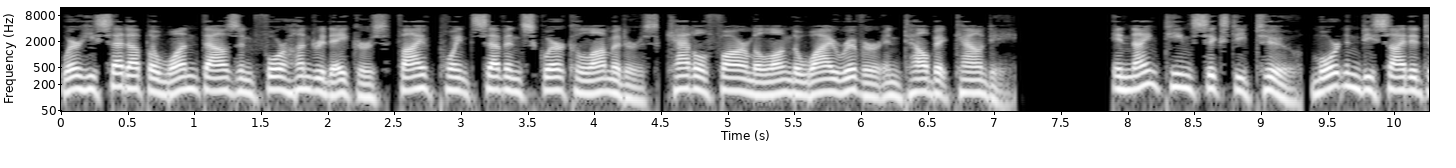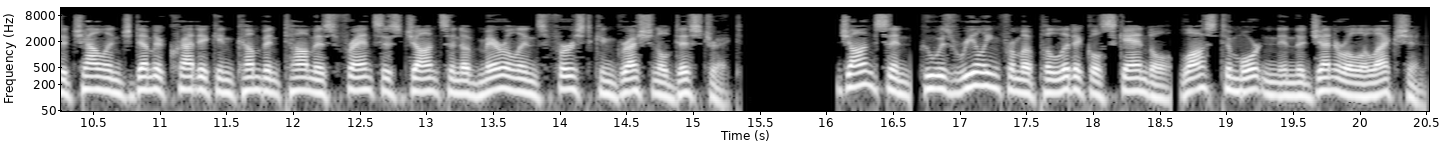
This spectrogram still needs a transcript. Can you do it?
where he set up a 1,400 acres (5.7 square kilometers) cattle farm along the Wye River in Talbot County. In 1962, Morton decided to challenge Democratic incumbent Thomas Francis Johnson of Maryland's 1st Congressional District. Johnson, who was reeling from a political scandal, lost to Morton in the general election.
